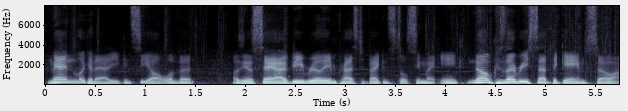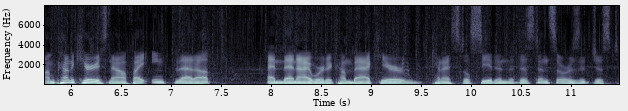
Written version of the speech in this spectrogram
man, look at that. You can see all of it. I was going to say I'd be really impressed if I can still see my ink. No, because I reset the game. So I'm kind of curious now. If I inked that up and then I were to come back here, can I still see it in the distance? Or is it just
